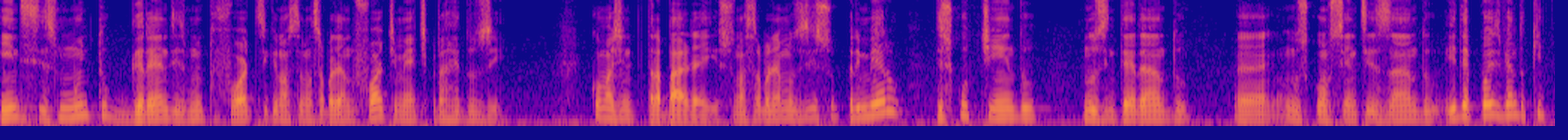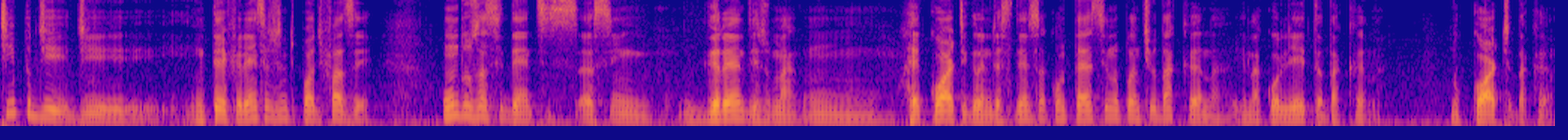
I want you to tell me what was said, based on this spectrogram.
índices muito grandes, muito fortes e que nós estamos trabalhando fortemente para reduzir. Como a gente trabalha isso? Nós trabalhamos isso primeiro discutindo, nos inteirando, eh, nos conscientizando e depois vendo que tipo de, de interferência a gente pode fazer. Um dos acidentes assim grandes, uma, um recorte grande de acidentes acontece no plantio da cana e na colheita da cana, no corte da cana.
